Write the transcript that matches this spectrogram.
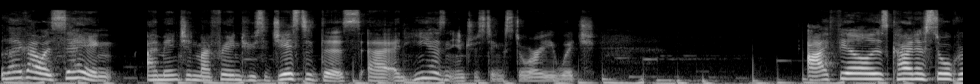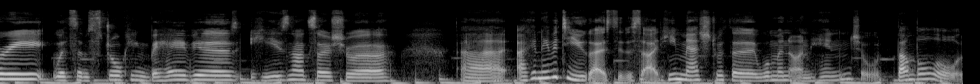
like I was saying, I mentioned my friend who suggested this, uh, and he has an interesting story, which I feel is kind of stalkery with some stalking behaviors. He's not so sure. Uh, I can leave it to you guys to decide. He matched with a woman on Hinge or Bumble or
